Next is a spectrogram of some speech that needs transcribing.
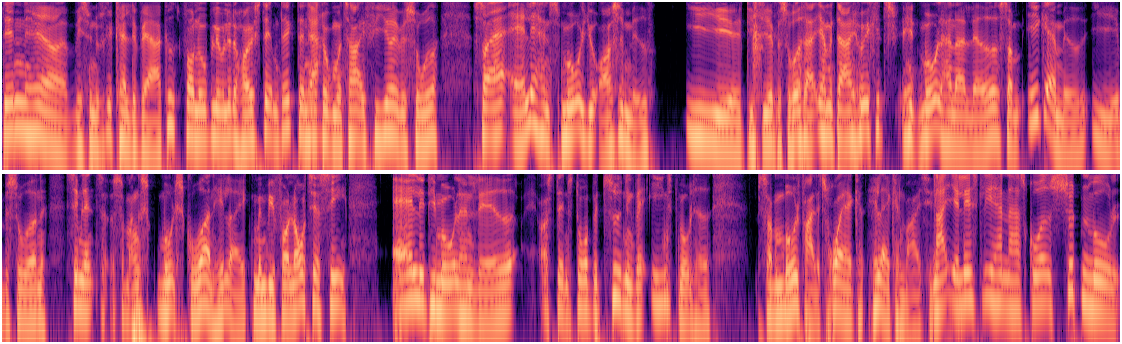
den her, hvis vi nu skal kalde det værket, for nu blev lidt højstemt, ikke? den her Ja. dokumentar i fire episoder, så er alle hans mål jo også med i øh, de fire episoder. Der, er- jamen, der er jo ikke et, et mål, han har lavet, som ikke er med i episoderne. Simpelthen, så- så mange mål scorede han heller ikke, men vi får lov til at se alle de mål, han lavede, også den store betydning, hver eneste mål havde. Som målfejl tror jeg heller ikke, han var i sidste. Nej, jeg læste lige, at han har scoret 17 mål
